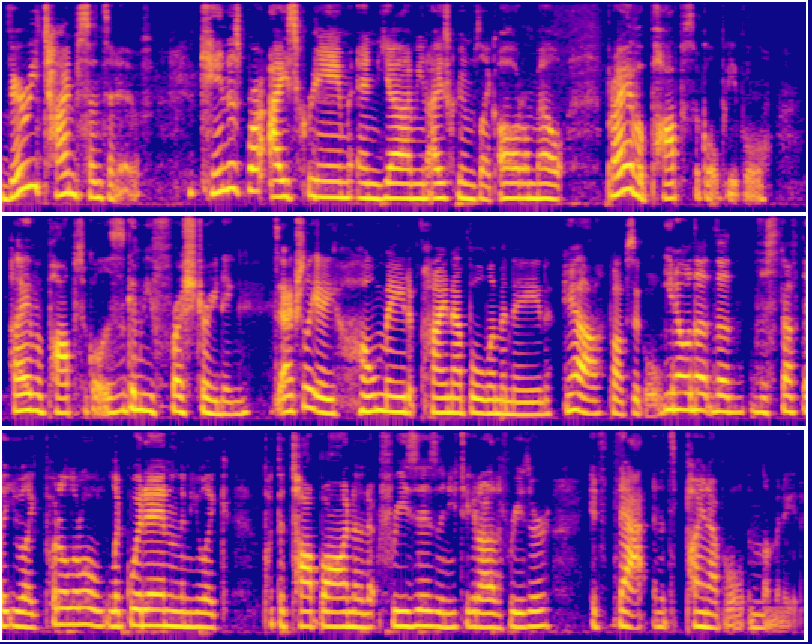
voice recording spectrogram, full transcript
very time sensitive. Candace brought ice cream, and yeah, I mean, ice cream's like, oh, it'll melt. But I have a popsicle, people. I have a popsicle. This is going to be frustrating. It's actually a homemade pineapple lemonade Yeah. popsicle. You know the the the stuff that you like put a little liquid in and then you like put the top on and then it freezes and you take it out of the freezer. It's that and it's pineapple and lemonade.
